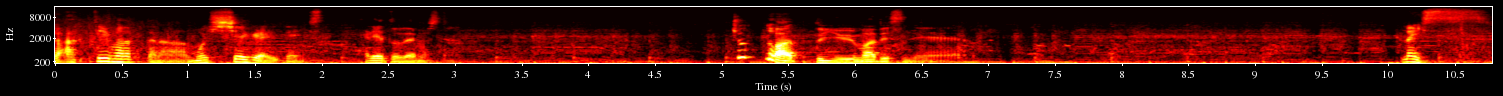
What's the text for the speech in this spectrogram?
ょっとあっという間だったな。もう一試合ぐらいやりたいんです。ありがとうございました。ちょっとあっという間ですね。ナイス。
